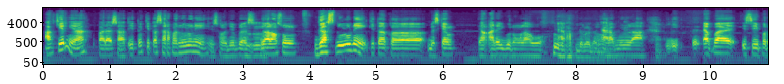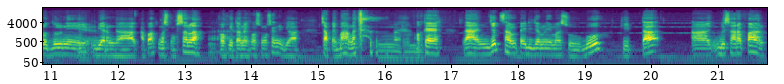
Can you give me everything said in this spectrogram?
akhirnya pada saat itu kita sarapan dulu nih di Solo Jebres. Mm-mm. Nggak langsung gas dulu nih kita ke base camp yang ada di Gunung Lawu. Nyarap dulu dong. Nyarap dulu lah. I- apa isi perut dulu nih Iya. biar nggak apa ngos-ngosan lah. Nah, Kalau kita naik ngos-ngosan juga capek banget. benar benar. Oke, lanjut sampai di jam 5 subuh kita uh, beli sarapan.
